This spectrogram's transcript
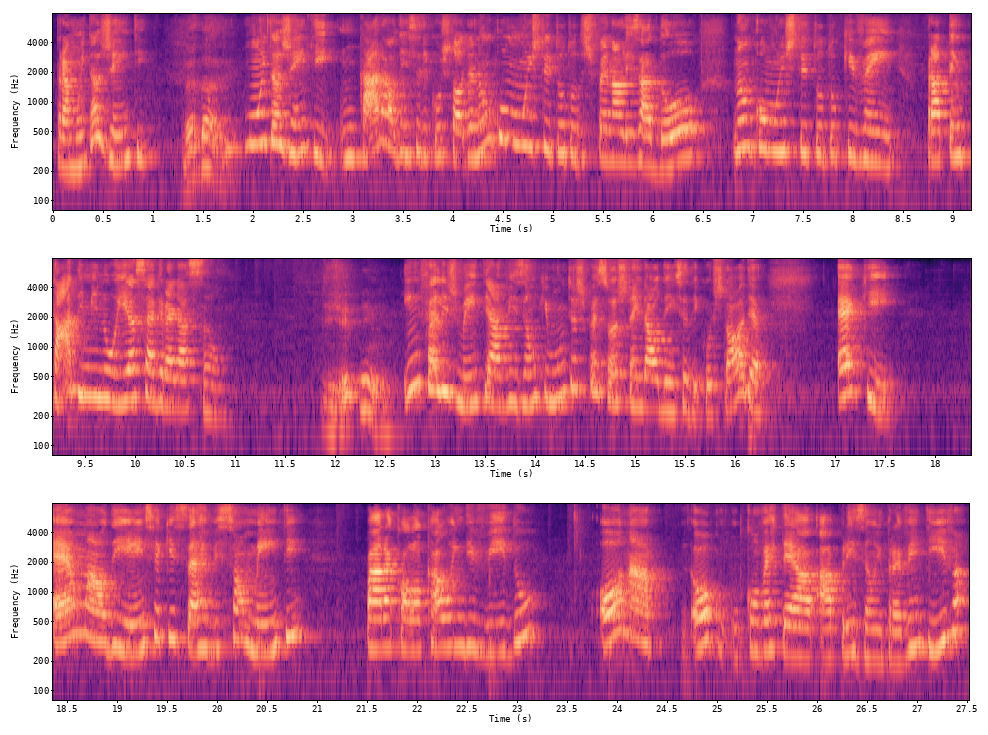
para muita gente. Verdade. Muita gente encara a audiência de custódia não como um instituto despenalizador, não como um instituto que vem para tentar diminuir a segregação. De jeito nenhum. Infelizmente, a visão que muitas pessoas têm da audiência de custódia é que é uma audiência que serve somente para colocar o indivíduo ou na ou converter a, a prisão em preventiva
